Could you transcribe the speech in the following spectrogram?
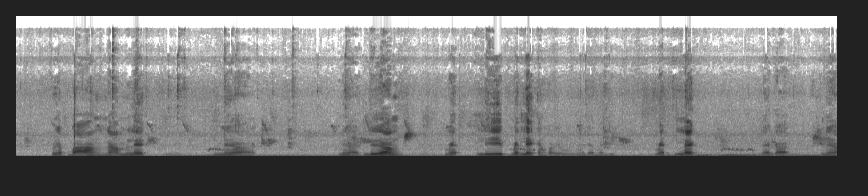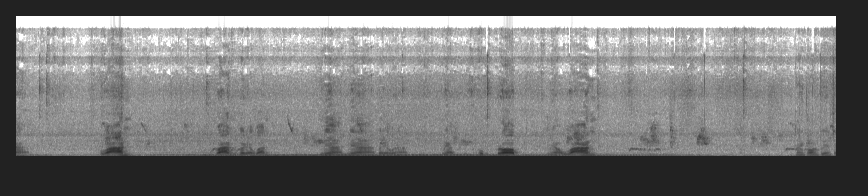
ำเปลือกบาง น้ำเล็ก อืมเนื้อ เนื้อเหลือง เม็ดรีบ เม็ดเล็กนะเขาไม่ใช่เม็ดรีบเม็ดเล็ก แล้วก็เนื้อหวาน หวานก็เรียกหวาน เนื้อ เนื้อก็เรียกว่าเนื้ออมกรอบ เนื้อหวานนั่นของตัวเองส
